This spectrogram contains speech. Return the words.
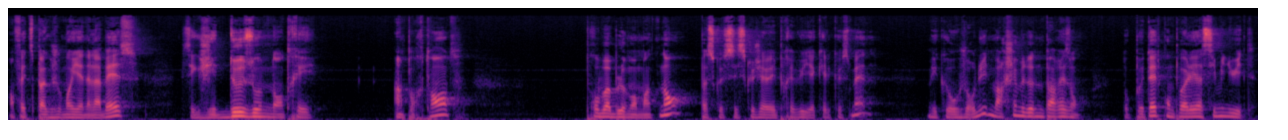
en fait, c'est pas que je moyenne à la baisse, c'est que j'ai deux zones d'entrée importantes, probablement maintenant, parce que c'est ce que j'avais prévu il y a quelques semaines, mais qu'aujourd'hui le marché ne me donne pas raison. Donc peut-être qu'on peut aller à 6008.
